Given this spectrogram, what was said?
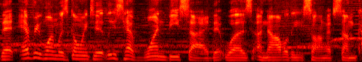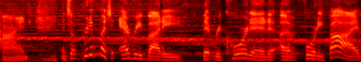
that everyone was going to at least have one B-side that was a novelty song of some kind. And so pretty much everybody that recorded a 45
